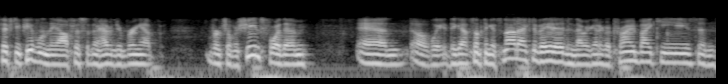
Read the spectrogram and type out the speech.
50 people in the office and they're having to bring up virtual machines for them. And oh wait they got something that's not activated and now we got to go try and buy keys and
